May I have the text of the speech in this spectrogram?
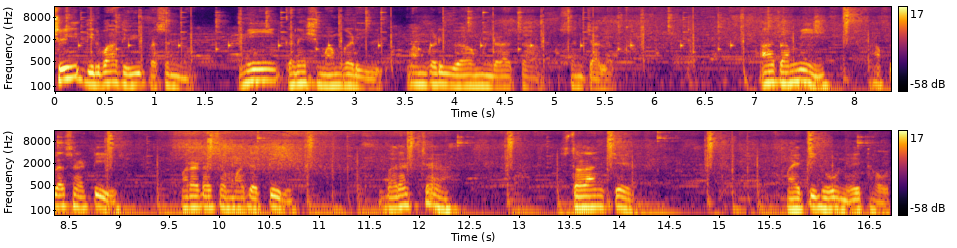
श्री दिर्वादेवी प्रसन्न. मी गणेश मामगडी मामगडी विवाह मंडळाचा संचालक. आज आम्ही आपल्यासाठी मराठा समाजातील बऱ्याचशा स्थळांचे माहिती घेऊन येत आहोत.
